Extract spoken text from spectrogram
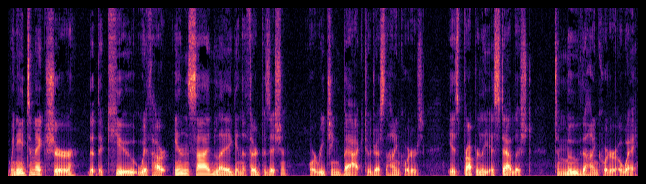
We need to make sure that the cue with our inside leg in the third position, or reaching back to address the hindquarters, is properly established to move the hindquarter away.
